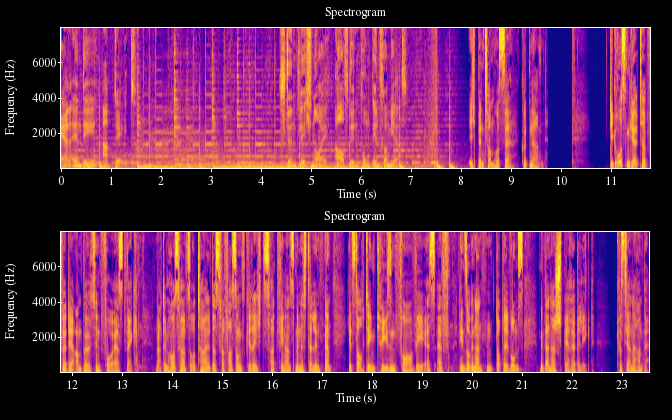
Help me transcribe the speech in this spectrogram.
RND Update. Stündlich neu. Auf den Punkt informiert. Ich bin Tom Husse. Guten Abend. Die großen Geldtöpfe der Ampel sind vorerst weg. Nach dem Haushaltsurteil des Verfassungsgerichts hat Finanzminister Lindner jetzt auch den Krisenfonds WSF, den sogenannten Doppelwumms, mit einer Sperre belegt. Christiane Hampe.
